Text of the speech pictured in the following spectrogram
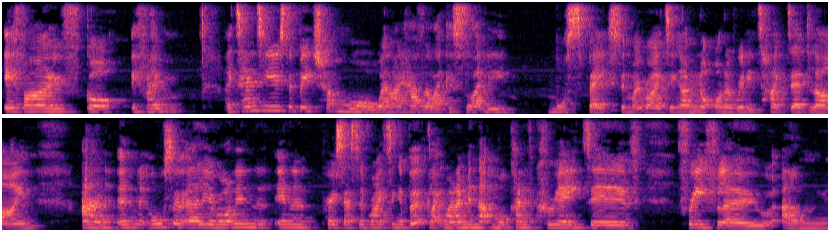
if I've got, if I'm, I tend to use the beach hut more when I have a, like a slightly more space in my writing. I'm not on a really tight deadline. And, and also earlier on in in a process of writing a book, like when I'm in that more kind of creative, free flow um,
